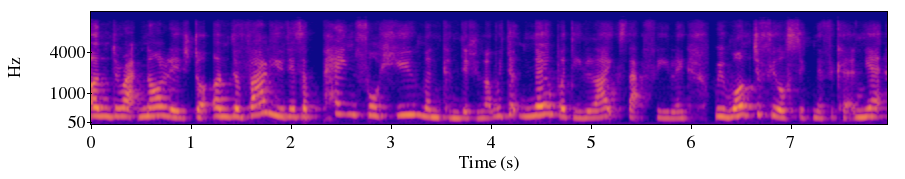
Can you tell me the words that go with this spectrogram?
under acknowledged or undervalued is a painful human condition. Like we don't nobody likes that feeling. We want to feel significant and yet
